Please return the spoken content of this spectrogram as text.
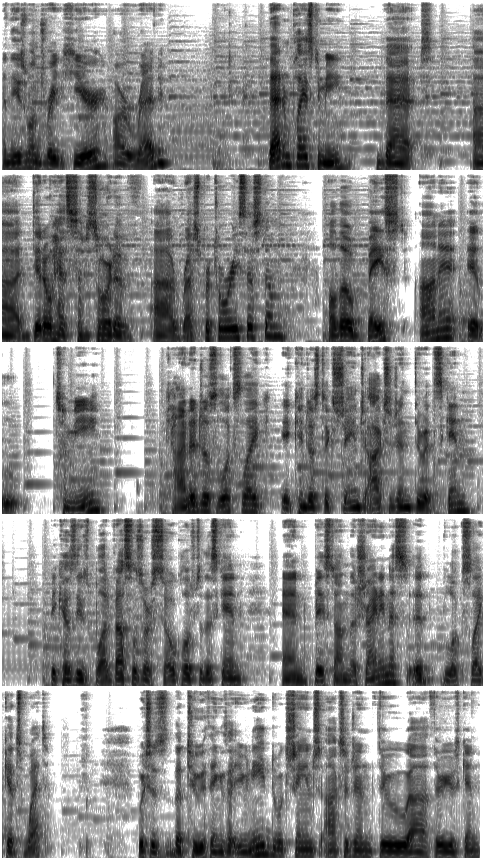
and these ones right here are red. That implies to me that uh, Ditto has some sort of uh, respiratory system, although based on it, it to me kind of just looks like it can just exchange oxygen through its skin because these blood vessels are so close to the skin, and based on the shininess, it looks like it's wet, which is the two things that you need to exchange oxygen through uh, through your skin.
